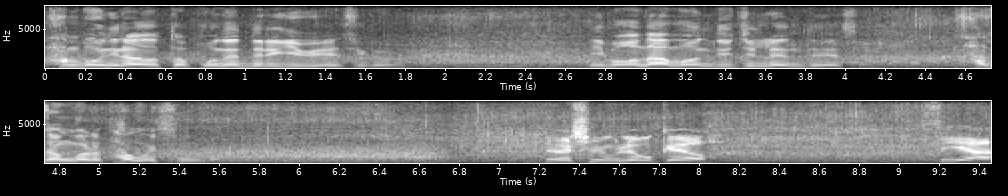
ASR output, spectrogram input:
한 분이라도 더 보내드리기 위해 지금 이 머나먼 뉴질랜드에서 자전거를 타고 있습니다. 열심히 굴려볼게요. See ya.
